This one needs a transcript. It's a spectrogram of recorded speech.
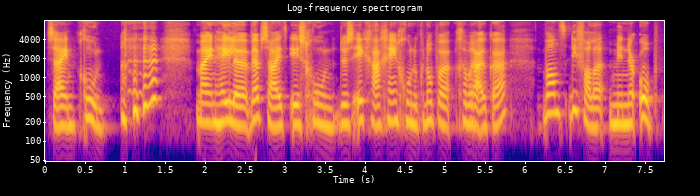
zijn groen. Mijn hele website is groen. Dus ik ga geen groene knoppen gebruiken. Want die vallen minder op.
